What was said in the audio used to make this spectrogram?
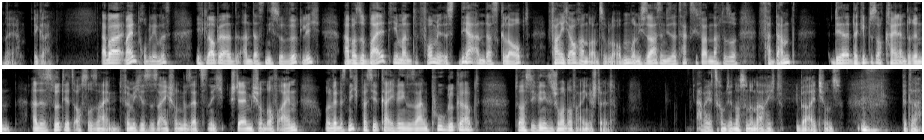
Naja, egal. Aber mein Problem ist, ich glaube ja an das nicht so wirklich, aber sobald jemand vor mir ist, der an das glaubt, fange ich auch an dran zu glauben. Und ich saß in dieser Taxifahrt und dachte so, verdammt, der, da gibt es auch keinen drin. Also es wird jetzt auch so sein. Für mich ist es eigentlich schon gesetzt und ich stelle mich schon drauf ein. Und wenn es nicht passiert, kann ich wenigstens sagen, puh, Glück gehabt, du hast dich wenigstens schon mal drauf eingestellt. Aber jetzt kommt ja noch so eine Nachricht über iTunes. Bitte.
